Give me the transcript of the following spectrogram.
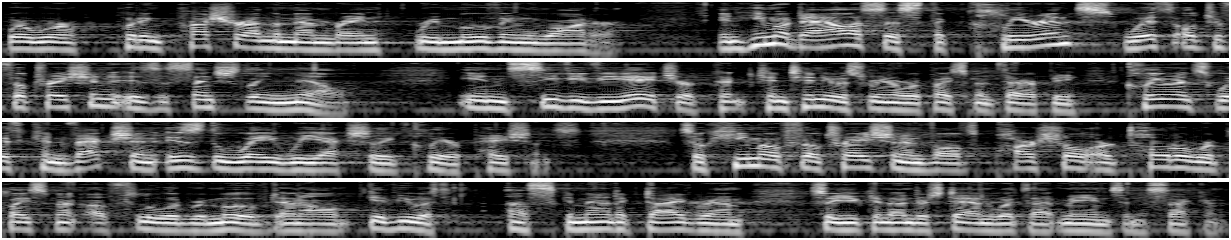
where we're putting pressure on the membrane, removing water. In hemodialysis, the clearance with ultrafiltration is essentially nil in CVVH or con continuous renal replacement therapy, clearance with convection is the way we actually clear patients. So hemofiltration involves partial or total replacement of fluid removed, and I'll give you a, a schematic diagram so you can understand what that means in a second.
